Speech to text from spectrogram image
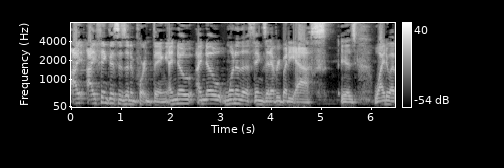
I I think this is an important thing. I know I know one of the things that everybody asks is why do I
